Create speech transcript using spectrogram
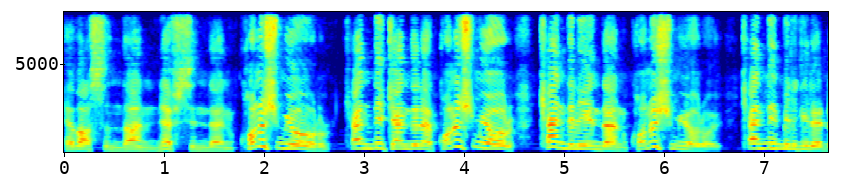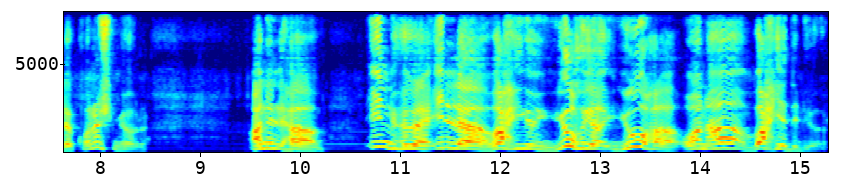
hevasından nefsinden konuşmuyor kendi kendine konuşmuyor kendiliğinden konuşmuyor kendi bilgileriyle konuşmuyor. Anil ha in huve illa vahyun yuhya yuha. Ona vahyediliyor.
